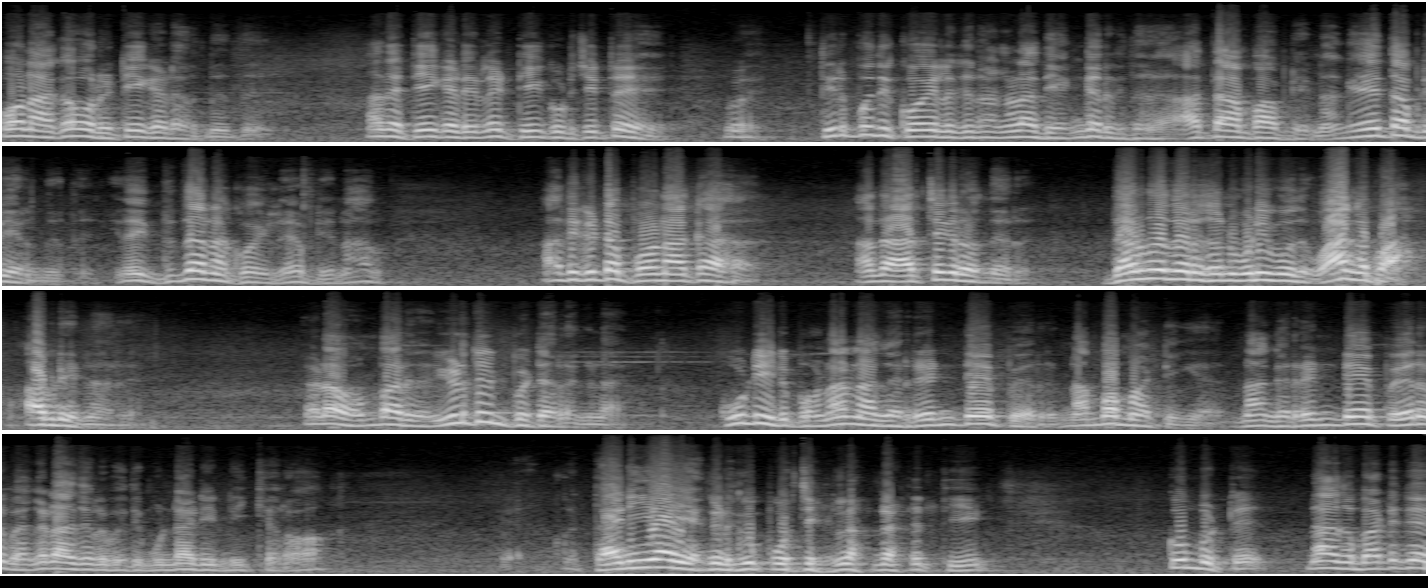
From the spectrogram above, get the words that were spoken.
போனாக்கா ஒரு டீ கடை இருந்தது. அந்த டீ கடையில் டீ குடிச்சிட்டு திருப்பதி கோயிலுக்குறாங்களா அது எங்கே இருக்குது? அதான்ப்பா அப்படின்னாங்க. ஏதா அப்படியே இருந்தது? இதை இதுதானா கோயில் அப்படின்னா அதுக்கிட்ட போனாக்கா அந்த அர்ச்சகர் வந்தார். தர்ம தரிசனம் முடியும் போது வாங்கப்பா அப்படின்னாரு. ஏடா ரொம்ப இழுத்துட்டு போயிட்டாருங்களே. கூட்டிகிட்டு போனால் நாங்கள் ரெண்டே பேர். நம்ப மாட்டீங்க. நாங்கள் ரெண்டே பேர் வெங்கடாஜலபதி முன்னாடி நிற்கிறோம் தனியாக எங்களுக்கு பூஜைகள்லாம் நடத்தி கும்பிட்டு நாங்கள் பாட்டுக்கு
